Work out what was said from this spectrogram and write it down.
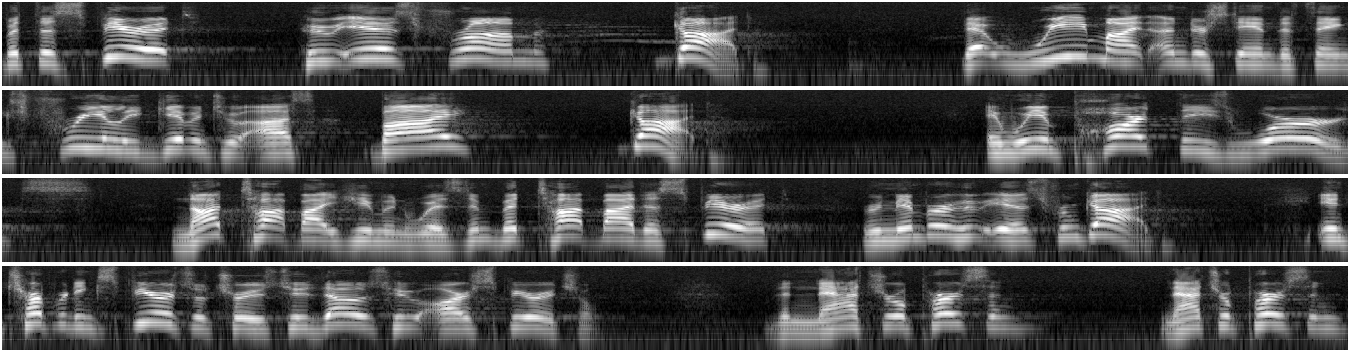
but the Spirit who is from God, that we might understand the things freely given to us by God. And we impart these words, not taught by human wisdom, but taught by the Spirit, remember, who is from God, interpreting spiritual truths to those who are spiritual. The natural person, natural person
